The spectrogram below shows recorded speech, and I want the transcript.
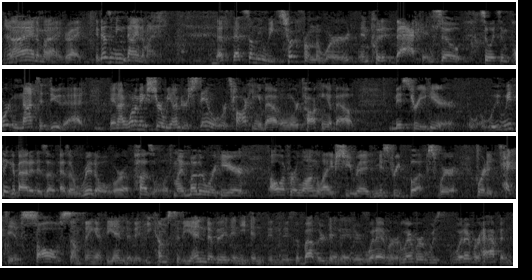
Dynamite, right. It doesn't mean dynamite. That's, that's something we took from the word and put it back. And so, so it's important not to do that. And I want to make sure we understand what we're talking about when we're talking about mystery here. We, we think about it as a, as a riddle or a puzzle. If my mother were here, all of her long life, she read mystery books where, where a detective solves something at the end of it. He comes to the end of it, and, he, and, and the butler did it, or whatever, whoever was, whatever happened.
